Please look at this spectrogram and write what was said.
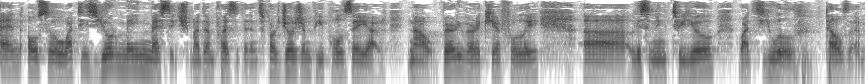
And also, what is your main message, Madam President, for Georgian people? They are now very, very carefully listening to you. What you will tell them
